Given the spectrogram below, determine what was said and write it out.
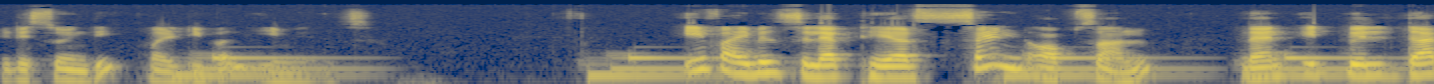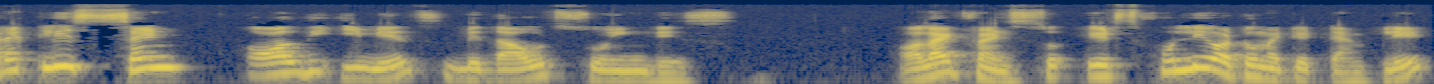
it is showing the multiple emails. If I will select here send option, then it will directly send all the emails without showing this. Alright friends, so it's fully automated template.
